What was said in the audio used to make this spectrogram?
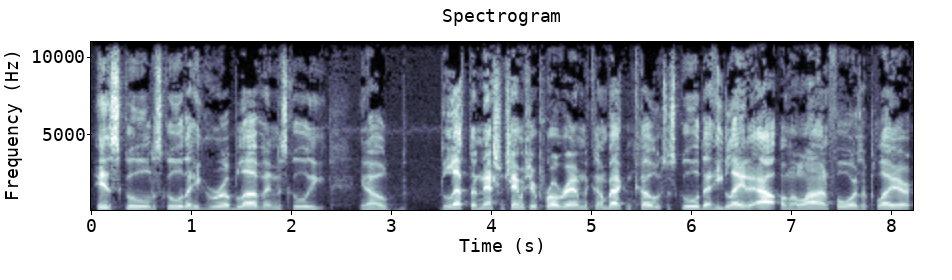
his school, the school that he grew up loving, the school he, you know, left the national championship program to come back and coach, a school that he laid it out on the line for as a player.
